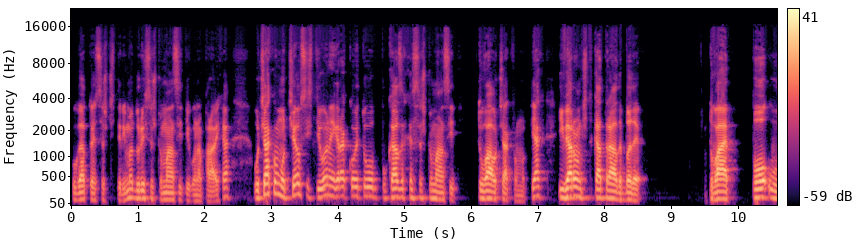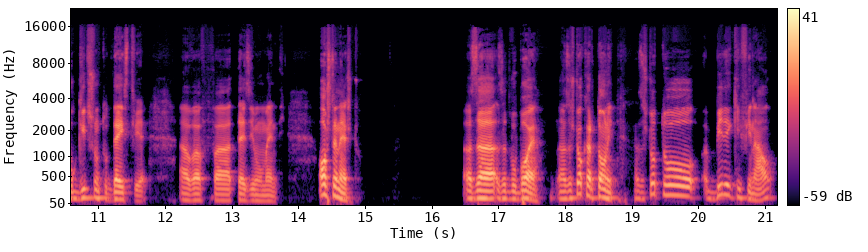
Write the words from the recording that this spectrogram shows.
когато е с четирима, дори също Ман го направиха. Очаквам от Челси стила на игра, който показаха също Ман. Това очаквам от тях и вярвам, че така трябва да бъде. Това е по-логичното действие в тези моменти. Още нещо за, за двубоя. Защо картоните? Защото, бидейки финал,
